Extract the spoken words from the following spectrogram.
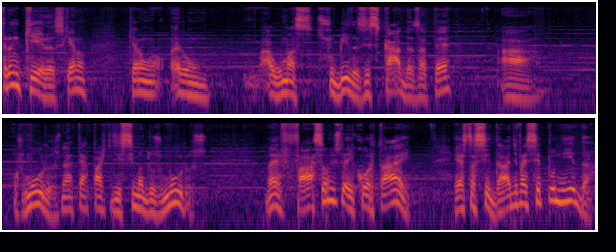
tranqueiras, que eram, que eram, eram algumas subidas, escadas até a, os muros, né? até a parte de cima dos muros. Né? Façam isso aí, cortai, esta cidade vai ser punida.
